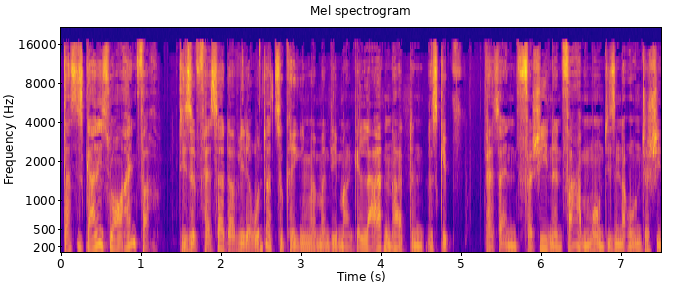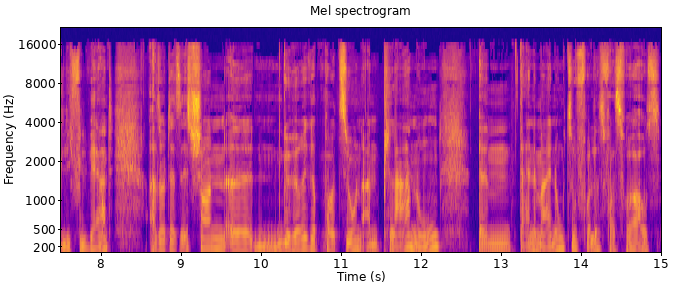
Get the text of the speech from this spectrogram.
das ist gar nicht so einfach, diese Fässer da wieder runterzukriegen, wenn man die mal geladen hat. Denn es gibt Fässer in verschiedenen Farben und die sind auch unterschiedlich viel wert. Also das ist schon äh, eine gehörige Portion an Planung. Ähm, deine Meinung zu volles Fass voraus?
